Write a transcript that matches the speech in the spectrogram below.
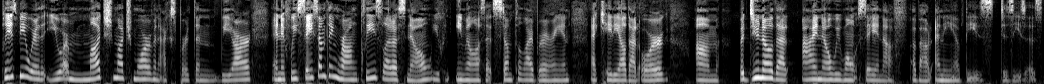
please be aware that you are much, much more of an expert than we are. And if we say something wrong, please let us know. You can email us at stumpthelibrarian at kdl.org. Um, but do know that I know we won't say enough about any of these diseases.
